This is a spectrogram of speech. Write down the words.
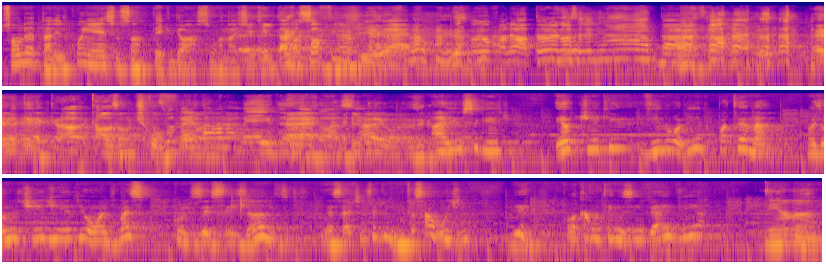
Só um detalhe, ele conhece o Santê que deu uma surra na gente, ele tava só fingindo, né? não, conheço. Depois eu falei, ó, tem um negócio ali, ele, ah, tá. ele não queria causar um desconforto. O velho tava no meio desse É, negócio. ele ganhou. Aí é o seguinte, eu tinha que vir no Olímpico para treinar, mas eu não tinha dinheiro de ônibus. Mas com 16 anos, 17 anos, você tem muita saúde, né? E colocava um tênisinho velho e vinha Andando.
